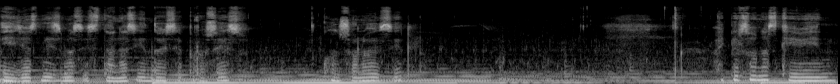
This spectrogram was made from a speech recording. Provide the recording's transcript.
ellas mismas están haciendo ese proceso, con solo decirlo. Hay personas que ven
